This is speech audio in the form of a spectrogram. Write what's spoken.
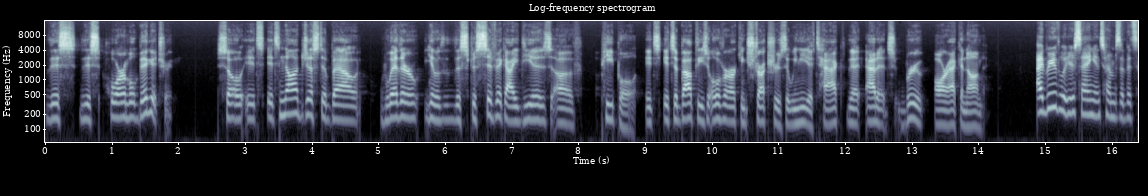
this this horrible bigotry. So it's it's not just about whether you know the specific ideas of people. It's it's about these overarching structures that we need to attack that at its root are economic. I agree with what you're saying in terms of it's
